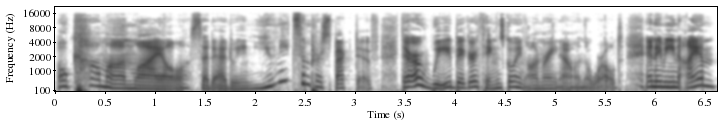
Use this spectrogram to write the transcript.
Oh, come on, Lyle, said Edwin. You need some perspective. There are way bigger things going on right now in the world. And I mean, I am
